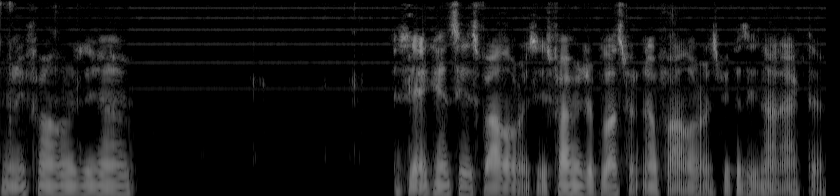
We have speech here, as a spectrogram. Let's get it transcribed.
How many followers do you have? You see, I can't see his followers. He's 500 plus, but no followers because he's not active.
